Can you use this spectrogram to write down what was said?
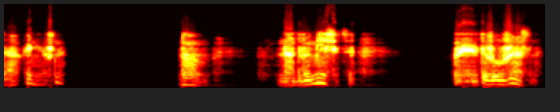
«Да, конечно. Но на два месяца. Это же ужасно».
